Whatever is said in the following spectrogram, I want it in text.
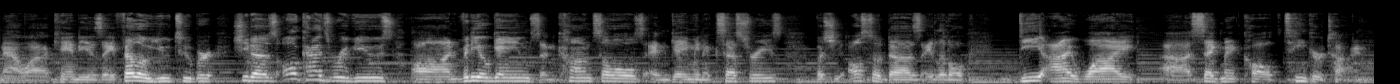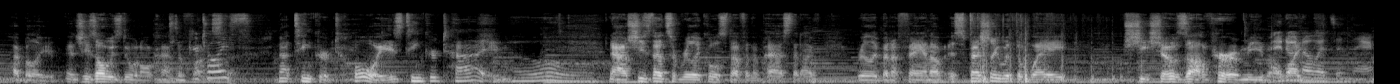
Now, uh, Candy is a fellow YouTuber. She does all kinds of reviews on video games and consoles and gaming accessories, but she also does a little DIY uh, segment called Tinker Time, I believe. And she's always doing all kinds Tinker of fun Toys? stuff. Not Tinker Toys, Tinker Time. Oh. Now, she's done some really cool stuff in the past that I've really been a fan of, especially with the way she shows off her amiibo. I don't like, know what's in there.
